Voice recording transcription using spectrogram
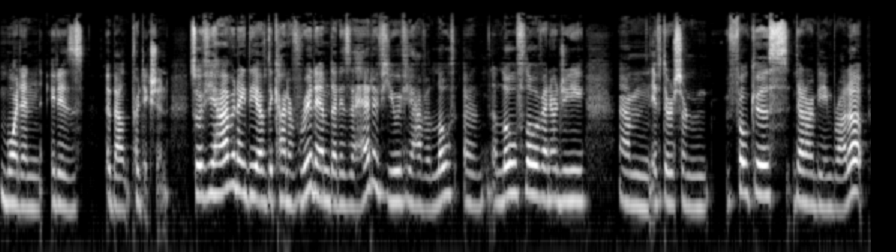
more than it is about prediction. So if you have an idea of the kind of rhythm that is ahead of you, if you have a low a, a low flow of energy, um, if there's certain focus that are being brought up,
